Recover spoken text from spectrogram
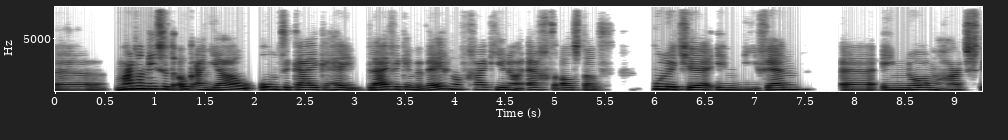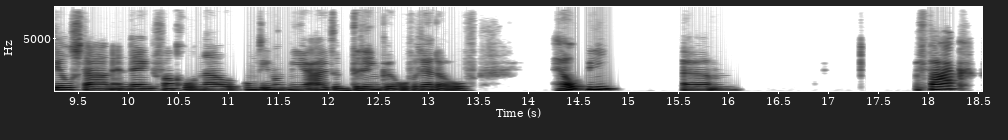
Uh, maar dan is het ook aan jou om te kijken, hey, blijf ik in beweging of ga ik hier nou echt als dat poeletje in die van uh, enorm hard stilstaan en denken van, god, nou komt iemand me hier uit te drinken of redden of help me. Um, vaak,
